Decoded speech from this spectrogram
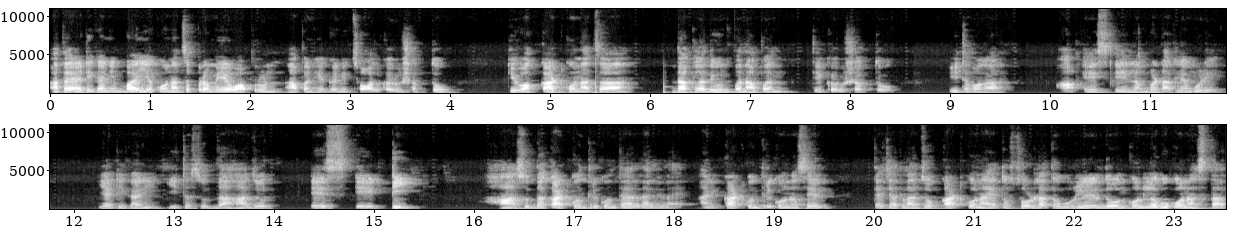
आता या ठिकाणी बाह्य कोणाचं प्रमेय वापरून आपण हे गणित सॉल्व करू शकतो. किंवा काटकोनाचा दाखला देऊन पण आपण ते करू शकतो. इथं बघा हा एस ए लंब टाकल्यामुळे या ठिकाणी इथं सुद्धा हा जो एस ए टी हा सुद्धा काटकोन त्रिकोण तयार झालेला आहे. आणि काटकोन त्रिकोण असेल त्याच्यातला जो काटकोन आहे तो सोडला तर उरलेले दोन कोण लघुकोन असतात?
